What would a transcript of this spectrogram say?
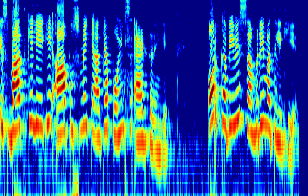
इस बात के लिए कि आप उसमें क्या क्या पॉइंट्स ऐड करेंगे। और कभी भी समरी मत लिखिए।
